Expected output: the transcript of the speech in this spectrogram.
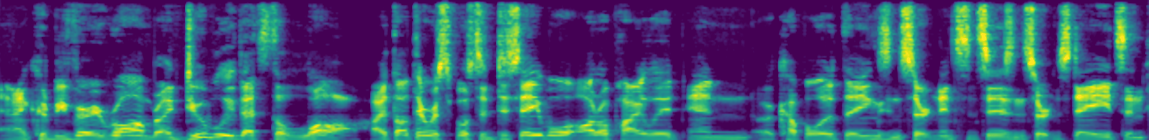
and I could be very wrong, but I do believe that's the law. I thought they were supposed to disable autopilot and a couple of things in certain instances in certain states and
